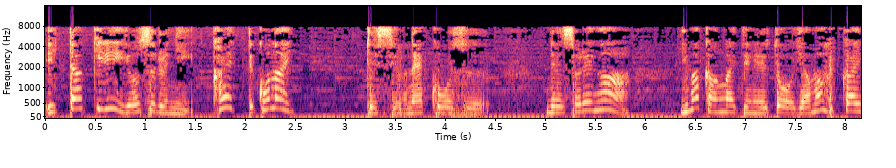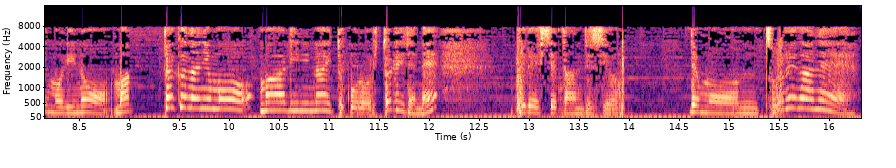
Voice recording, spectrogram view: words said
行ったっきり要するに帰ってこないですよねコース。でそれが今考えてみると山深い森の全く何も周りにないところを一人でねプレイしてたんですよ。でもそれがね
